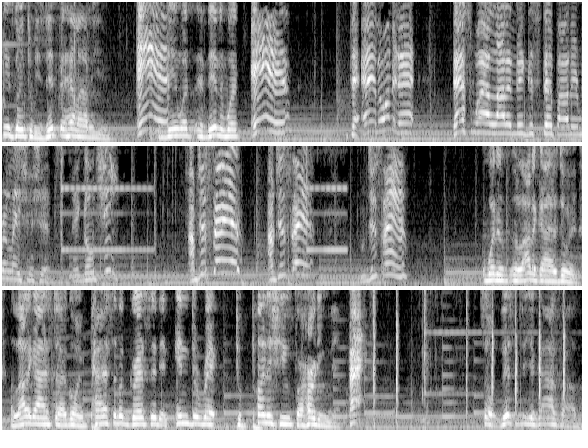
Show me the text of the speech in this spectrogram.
He is going to resent the hell out of you. And And then what's and then what? and to add on to that, that's why a lot of niggas step out in relationships and go cheat. I'm just saying. I'm just saying. I'm just saying. What a, a lot of guys doing? A lot of guys start going passive aggressive and indirect to punish you for hurting them. Facts. So listen to your godfather.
